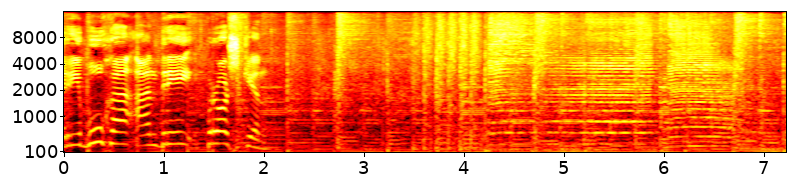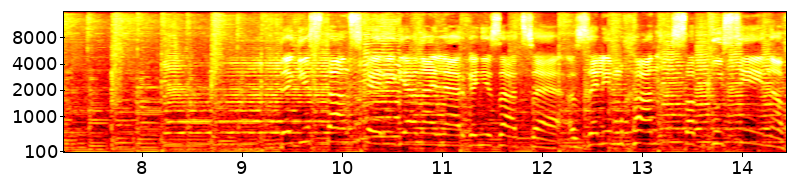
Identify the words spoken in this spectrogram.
Рибуха, Андрей Прошкин – организация Залимхан Садгусейнов.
